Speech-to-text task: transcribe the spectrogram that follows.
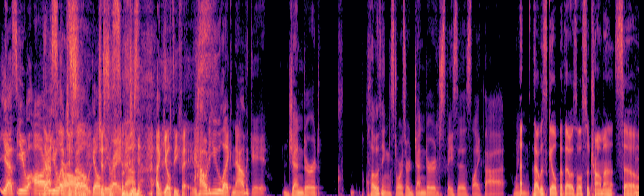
Yes, you are. Yes, you look girl. so guilty Just a- right now. just a guilty face. How do you like navigate gendered cl- clothing stores or gendered spaces like that when That was guilt, but that was also trauma. So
